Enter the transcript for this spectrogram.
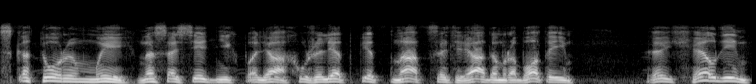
с которым мы на соседних полях уже лет пятнадцать рядом работаем. Эй, Хелдин,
